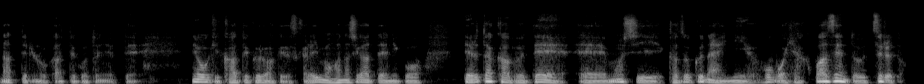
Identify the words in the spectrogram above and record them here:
なってるのかということによって、ね、大きく変わってくるわけですから、今お話があったようにこう、デルタ株で、えー、もし家族内にほぼ100%移ると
